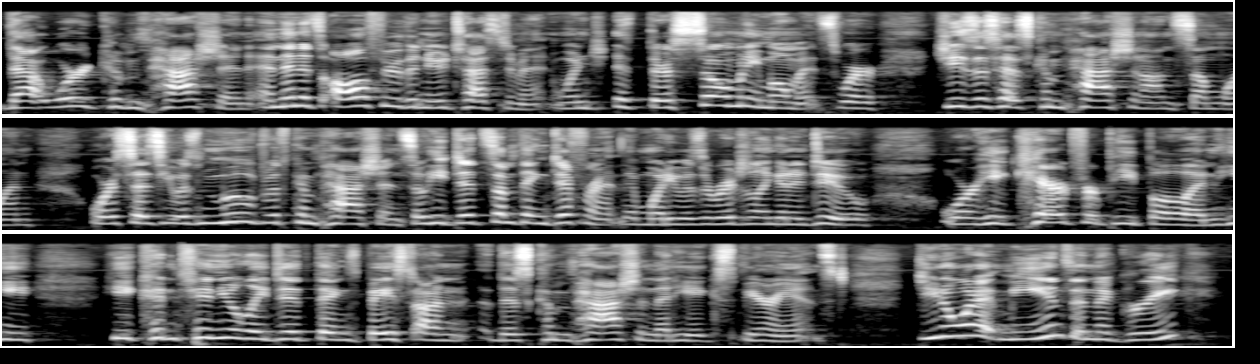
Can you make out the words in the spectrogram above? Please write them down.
that word compassion, and then it's all through the New Testament. When there's so many moments where Jesus has compassion on someone, or it says he was moved with compassion, so he did something different than what he was originally going to do, or he cared for people, and he he continually did things based on this compassion that he experienced. Do you know what it means in the Greek?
